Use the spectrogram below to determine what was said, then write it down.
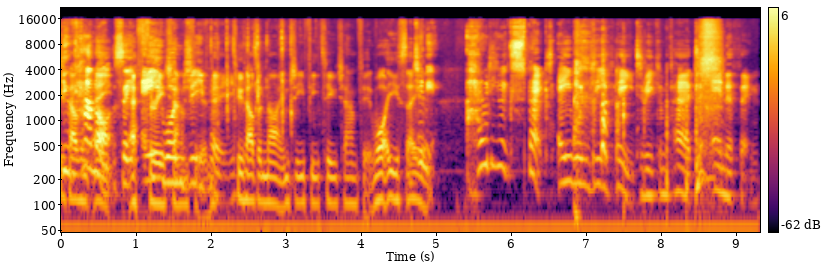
You cannot say F3 A1 champion, GP. 2009 GP2 champion. What are you saying? Jimmy, how do you expect A1GP to be compared to anything?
